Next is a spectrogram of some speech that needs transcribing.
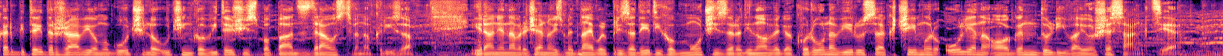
kar bi tej državi omogočilo učinkovitejši spopad z zdravstveno krizo. Iran je namreč eno izmed najbolj prizadetih območij zaradi novega koronavirusa, k čemur olje na ogen dolivajo še sankcije.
